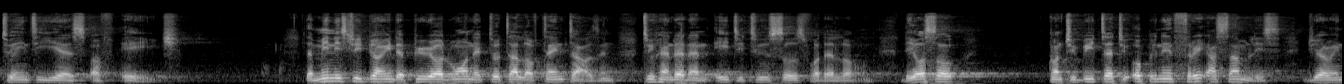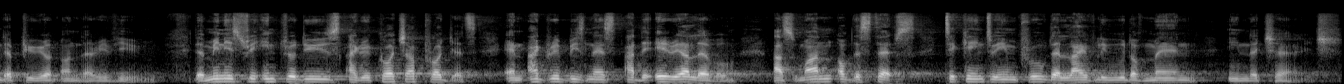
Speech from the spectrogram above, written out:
20 years of age. The ministry during the period won a total of 10,282 souls for the Lord. They also contributed to opening three assemblies during the period under review. The ministry introduced agriculture projects and agribusiness at the area level as one of the steps taken to improve the livelihood of men in the church.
